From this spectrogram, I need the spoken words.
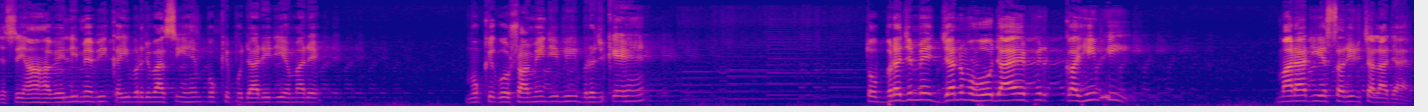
जैसे यहाँ हवेली में भी कई ब्रजवासी हैं, मुख्य पुजारी जी हमारे, मुख्य गोस्वामी जी भी ब्रज के हैं। तो ब्रज में जन्म हो जाए, फिर कहीं भी महाराज ये शरीर चला जाए।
